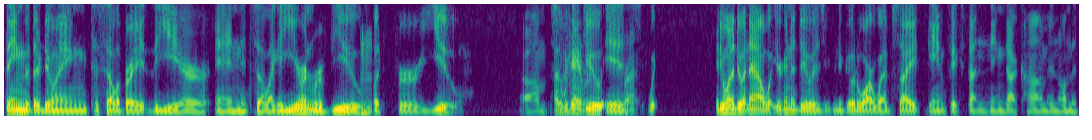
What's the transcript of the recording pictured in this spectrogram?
thing that they're doing to celebrate the year, and it's a, like a year in review, Mhm. but for you. Um, so what gamer, you do is, right. if you want to do it now, what you're going to do is you're going to go to our website, gamefix.ning.com, and on the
